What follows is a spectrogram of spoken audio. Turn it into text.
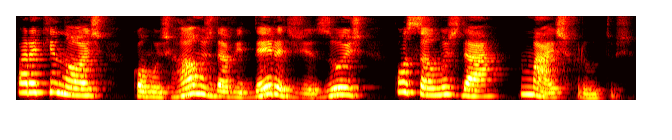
para que nós, como os ramos da videira de Jesus, possamos dar mais frutos.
